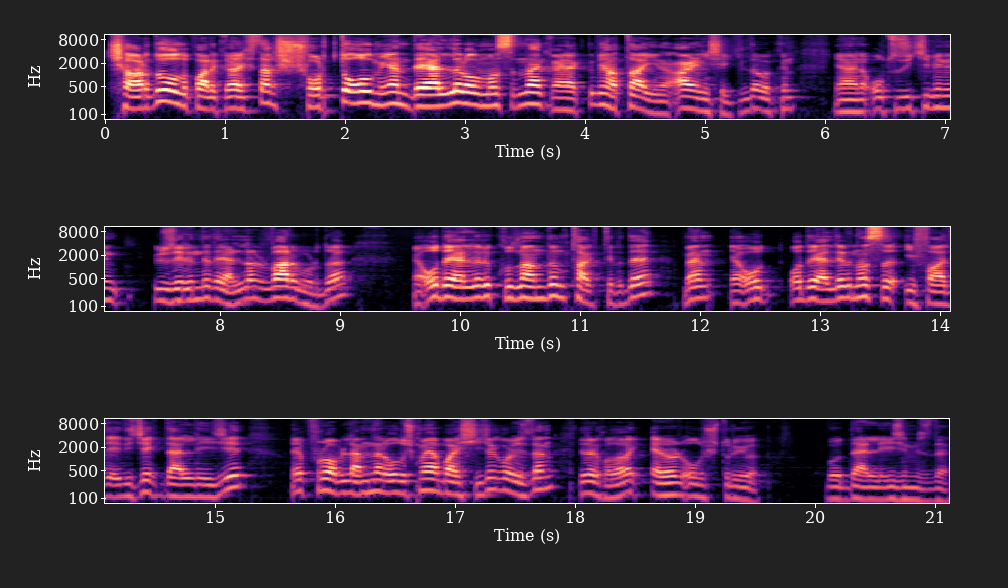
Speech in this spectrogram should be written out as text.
char'da olup arkadaşlar short'ta olmayan değerler olmasından kaynaklı bir hata yine aynı şekilde bakın yani 32 binin üzerinde değerler var burada. Yani o değerleri kullandığım takdirde ben yani o, o değerleri nasıl ifade edecek derleyici ve problemler oluşmaya başlayacak. O yüzden direkt olarak error oluşturuyor bu derleyicimizde.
